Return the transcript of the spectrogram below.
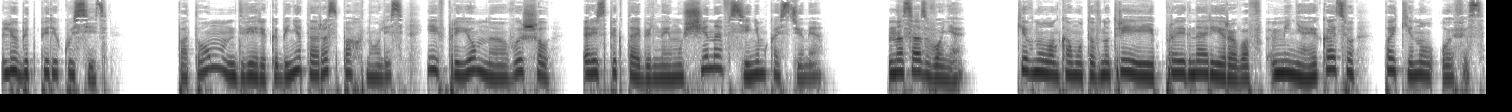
любит перекусить. Потом двери кабинета распахнулись, и в приемную вышел респектабельный мужчина в синем костюме. «На созвоне», — кивнул он кому-то внутри и, проигнорировав меня и Катю, покинул офис.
